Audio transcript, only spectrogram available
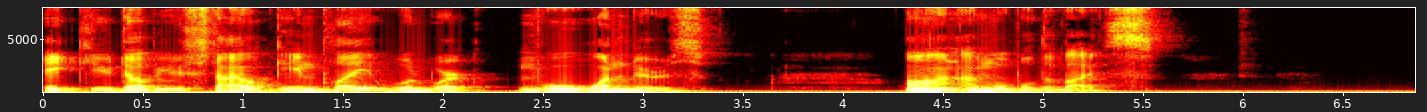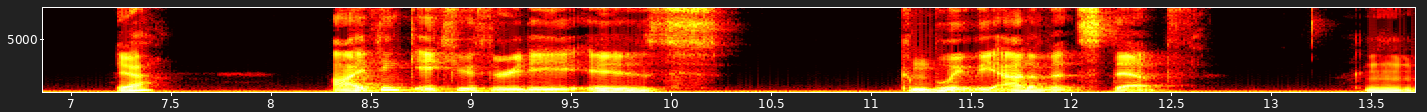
AQW style gameplay would work wonders on a mobile device. Yeah. I think AQ3D is completely out of its depth. hmm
